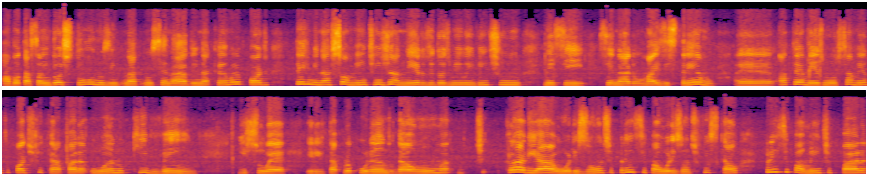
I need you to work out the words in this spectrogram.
a votação em dois turnos no Senado e na Câmara, pode terminar somente em janeiro de 2021. Nesse cenário mais extremo, é, até mesmo o orçamento pode ficar para o ano que vem. Isso é, ele está procurando dar uma clarear o horizonte, principal o horizonte fiscal, principalmente para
